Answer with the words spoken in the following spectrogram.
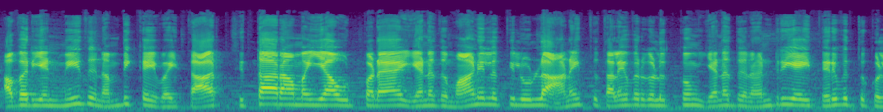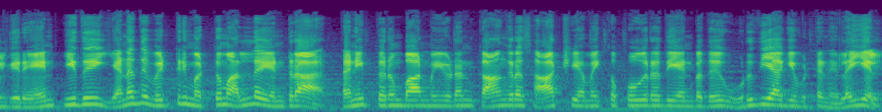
அவர் என் மீது நம்பிக்கை வைத்தார். சித்தாராமையா உட்பட எனது மாநிலத்தில் உள்ள அனைத்து தலைவர்களுக்கும் எனது நன்றியை தெரிவித்துக் கொள்கிறேன். இது எனது வெற்றி மட்டும் அல்ல என்றார். தனிப்பெரும்பான்மையுடன் காங்கிரஸ் ஆட்சி அமைக்கப் போகிறது என்பது உறுதியாகிவிட்ட நிலையில்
